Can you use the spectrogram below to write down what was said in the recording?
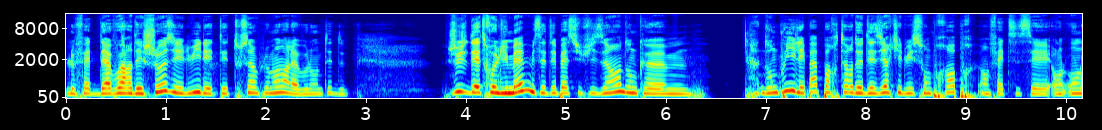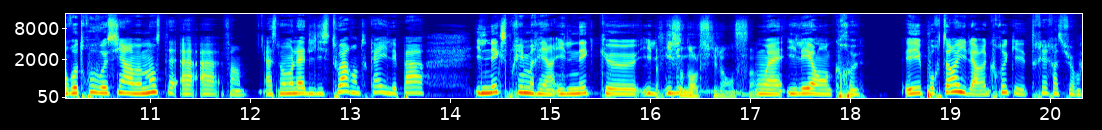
le fait d'avoir des choses et lui, il était tout simplement dans la volonté de juste d'être lui-même, mais c'était pas suffisant. Donc donc oui, il n'est pas porteur de désirs qui lui sont propres. En fait, c'est on, le retrouve aussi à un moment, à, enfin à ce moment-là de l'histoire. En tout cas, il est pas, il n'exprime rien. Il n'est que, il, ils sont dans le silence. Ouais, il est en creux. Et pourtant, il a un creux qui est très rassurant.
